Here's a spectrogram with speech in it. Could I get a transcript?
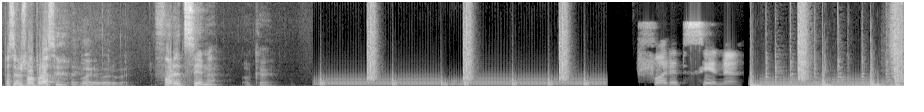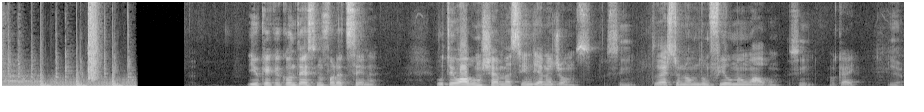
Passamos para o próximo? Bora, bora, bora. Fora de cena. Ok. Fora de cena. E o que é que acontece no Fora de Cena? O teu álbum chama-se Indiana Jones. Sim, Tu deste o nome de um filme a um álbum, sim. ok? Yeah.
